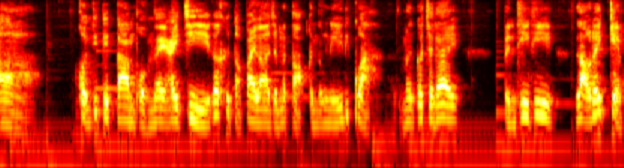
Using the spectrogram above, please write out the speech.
อ คนที่ติดตามผมใน IG ก็คือต่อไปเราจจะมาตอบกันตรงนี้ดีกว่า มันก็จะได้เป็นที่ที่เราได้เก็บ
